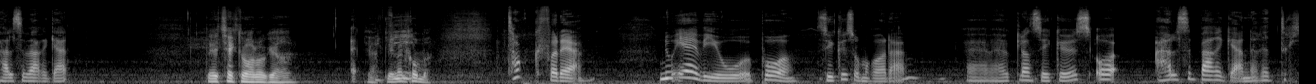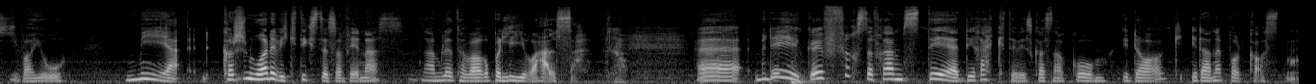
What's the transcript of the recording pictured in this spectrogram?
Helse Bergen. Det er kjekt å ha dere her. Hjertelig velkommen. Takk for det. Nå er vi jo på sykehusområdet eh, Haukeland sykehus. Og Helse Bergen, dere driver jo med kanskje noe av det viktigste som finnes, nemlig å ta vare på liv og helse. Ja. Eh, men det er jo ikke først og fremst det direkte vi skal snakke om i dag i denne podkasten.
